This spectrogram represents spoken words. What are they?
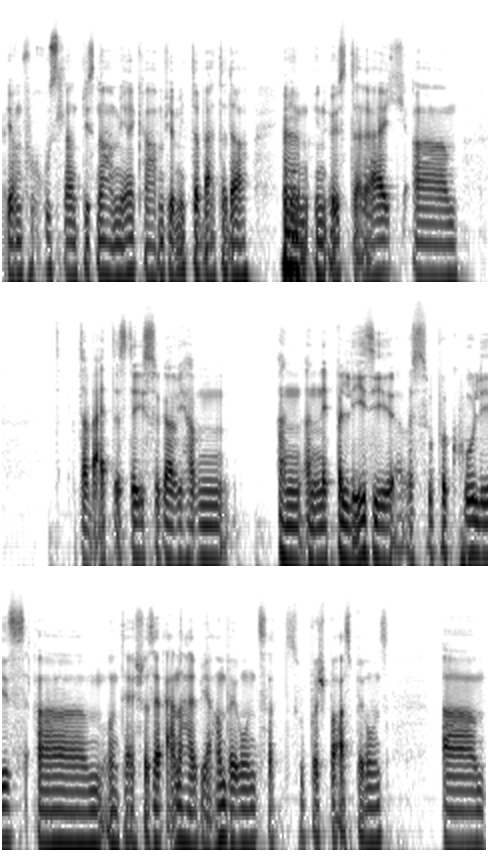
wir haben von Russland bis nach Amerika haben wir Mitarbeiter da ja. in, in Österreich. Ähm, der weiteste ist sogar, wir haben an, an Nepalesi, was super cool ist. Ähm, und der ist schon seit eineinhalb Jahren bei uns, hat super Spaß bei uns. Ähm,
